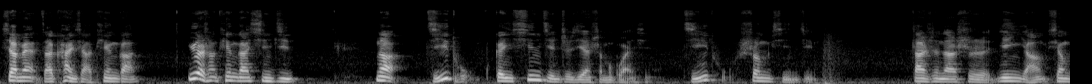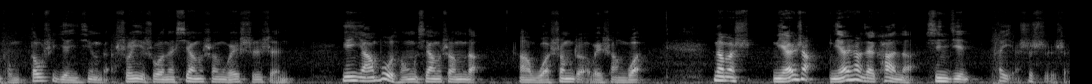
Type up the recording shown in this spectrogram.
下面再看一下天干，月上天干辛金，那己土跟辛金之间什么关系？己土生辛金，但是呢是阴阳相同，都是阴性的，所以说呢相生为食神，阴阳不同相生的啊，我生者为伤官。那么年上年上再看呢，辛金它也是食神。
